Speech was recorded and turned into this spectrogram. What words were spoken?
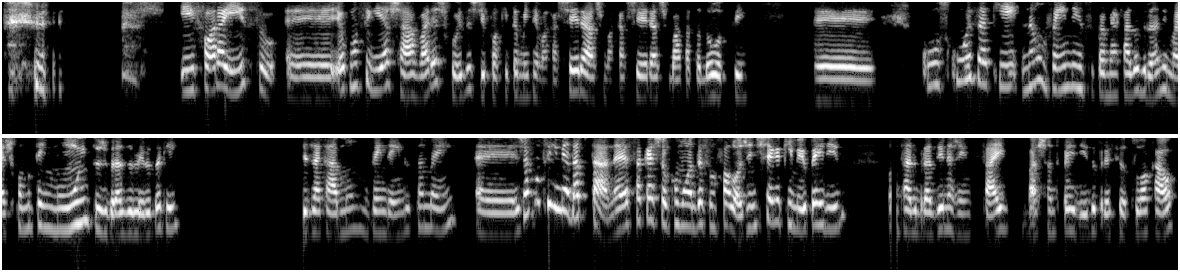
E fora isso, é, eu consegui achar várias coisas, tipo, aqui também tem macaxeira, acho macaxeira, acho batata doce. É, cuscuz aqui não vendem em supermercado grande, mas como tem muitos brasileiros aqui, eles acabam vendendo também. É, já consegui me adaptar, né? Essa questão, como o Anderson falou, a gente chega aqui meio perdido, quando sai do Brasil, né, a gente sai bastante perdido para esse outro local.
